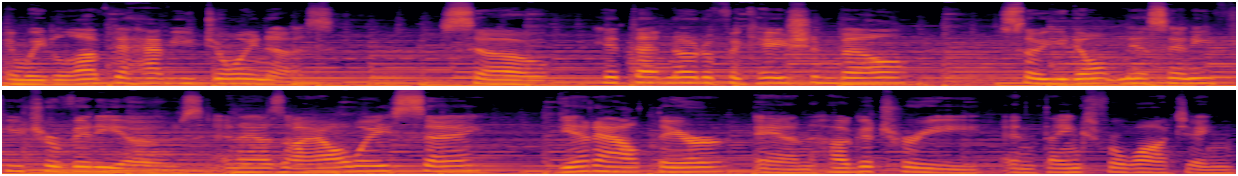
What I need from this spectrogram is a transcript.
And we'd love to have you join us. So hit that notification bell so you don't miss any future videos. And as I always say, get out there and hug a tree. And thanks for watching.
